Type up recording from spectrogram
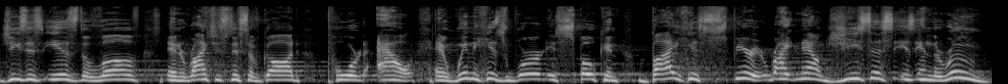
Jesus is the love and righteousness of God poured out. And when His word is spoken by His Spirit right now, Jesus is in the room.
